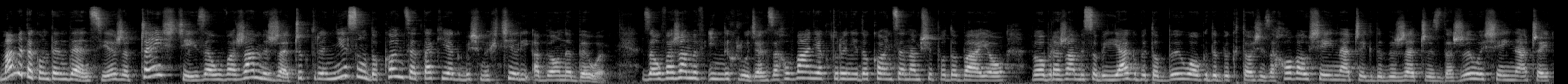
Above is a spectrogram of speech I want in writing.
Mamy taką tendencję, że częściej zauważamy rzeczy, które nie są do końca takie, jakbyśmy chcieli, aby one były. Zauważamy w innych ludziach zachowania, które nie do końca nam się podobają, wyobrażamy sobie, jakby to było, gdyby ktoś zachował się inaczej, gdyby rzeczy zdarzyły się inaczej.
